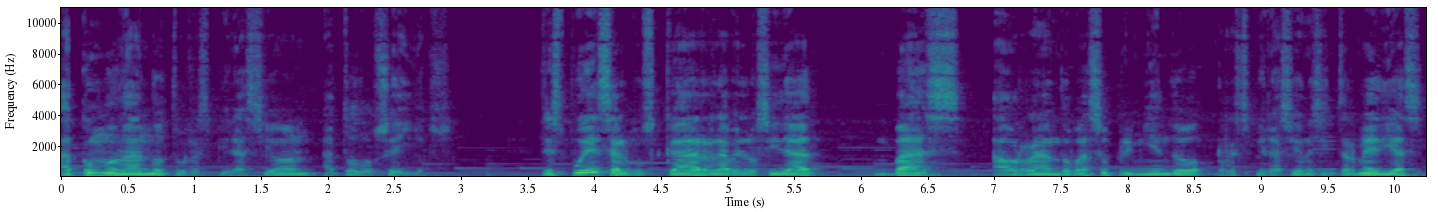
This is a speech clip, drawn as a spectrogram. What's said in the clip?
acomodando tu respiración a todos ellos. Después, al buscar la velocidad, vas ahorrando, vas suprimiendo respiraciones intermedias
